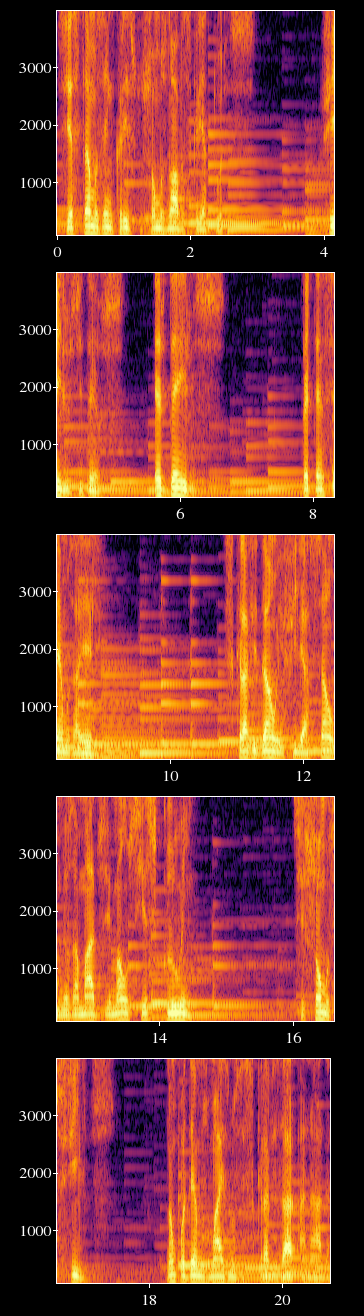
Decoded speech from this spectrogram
Se estamos em Cristo, somos novas criaturas, filhos de Deus, herdeiros, pertencemos a Ele. Escravidão e filiação, meus amados irmãos, se excluem. Se somos filhos, não podemos mais nos escravizar a nada.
